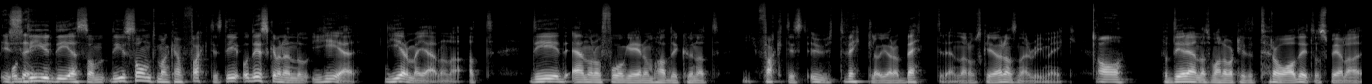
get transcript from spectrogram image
i Och sig. det är ju det som, det är ju sånt man kan faktiskt, det, och det ska man ändå ge, ge de här jävlarna, att det är en av de få grejer de hade kunnat faktiskt utveckla och göra bättre när de ska göra en sån här remake. Ja, För det är det enda som hade varit lite tradigt att spela.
